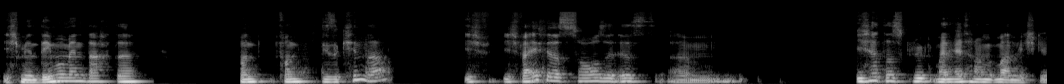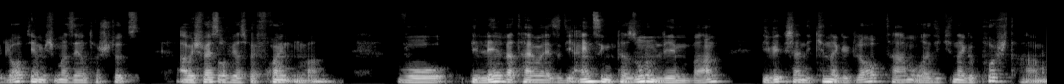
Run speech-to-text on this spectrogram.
ich mir in dem Moment dachte, von, von diese Kinder, ich, ich weiß, wie das zu Hause ist. Ähm, ich hatte das Glück, meine Eltern haben immer an mich geglaubt, die haben mich immer sehr unterstützt. Aber ich weiß auch, wie das bei Freunden war, wo die Lehrer teilweise die einzigen Personen im Leben waren, die wirklich an die Kinder geglaubt haben oder die Kinder gepusht haben.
